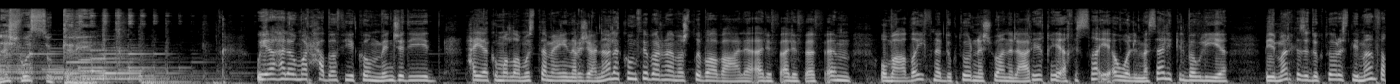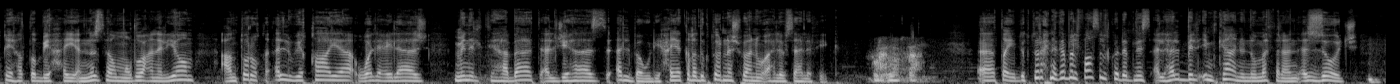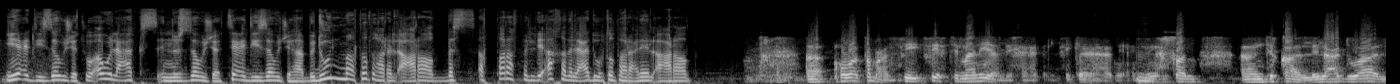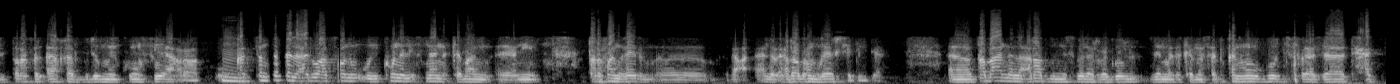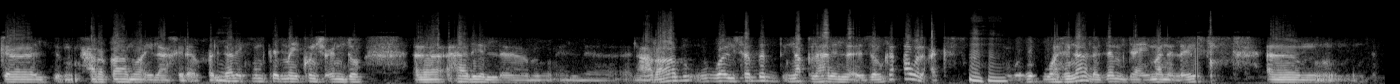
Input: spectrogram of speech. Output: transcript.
مع نشوى السكري. ويا هلا ومرحبا فيكم من جديد. حياكم الله مستمعين رجعنا لكم في برنامج طبابة على ألف ألف FM. ومع ضيفنا الدكتور نشوان العريقي أخصائي أول المسالك البولية بمركز الدكتور سليمان فقيه الطبي حي النزهة وموضوعنا اليوم عن طرق الوقاية والعلاج من التهابات الجهاز البولي. حياك الله دكتور نشوان وأهلا وسهلا فيك. أهلا وسهلا. آه طيب دكتور إحنا قبل الفاصل كنا بنسأل هل بالإمكان إنه مثلا الزوج يعدي زوجته أو العكس إنه الزوجة تعدي زوجها بدون ما تظهر الأعراض بس الطرف اللي أخذ العدوى تظهر عليه الأعراض؟ آه، هو طبعا في في احتمالية للحكاية هذه. يعني يحصل آه، انتقال للعدوى للطرف الآخر بدون ما يكون في أعراض. وقد تنتقل العدوى أصلا ويكون الاثنين كمان يعني طرفان غير اعراضهم غير شديدة. طبعا الأعراض بالنسبة للرجل زي ما ذكرنا سابقا هو وجود افرازات حكه حرقان وإلى آخره. فلذلك ممكن ما يكونش عنده آه، هذه ال- ال- الأعراض ويسبب نقلها للزوجه أو العكس. وهنا لازم دائما ليش؟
